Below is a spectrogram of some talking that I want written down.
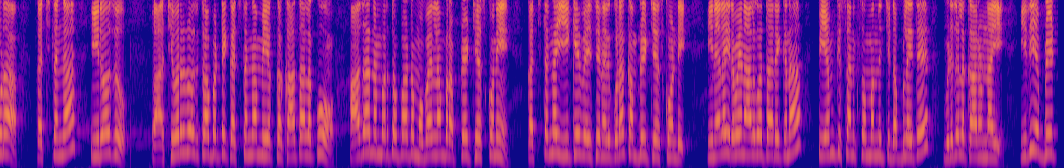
కూడా ఖచ్చితంగా ఈరోజు చివరి రోజు కాబట్టి ఖచ్చితంగా మీ యొక్క ఖాతాలకు ఆధార్ నెంబర్తో పాటు మొబైల్ నెంబర్ అప్డేట్ చేసుకొని ఖచ్చితంగా ఈకేవైసీ అనేది కూడా కంప్లీట్ చేసుకోండి. ఈ నెల ఇరవై నాలుగో తారీఖున పిఎం కిసాన్కి సంబంధించి డబ్బులు అయితే విడుదల కానున్నాయి. ఇది అప్డేట్.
